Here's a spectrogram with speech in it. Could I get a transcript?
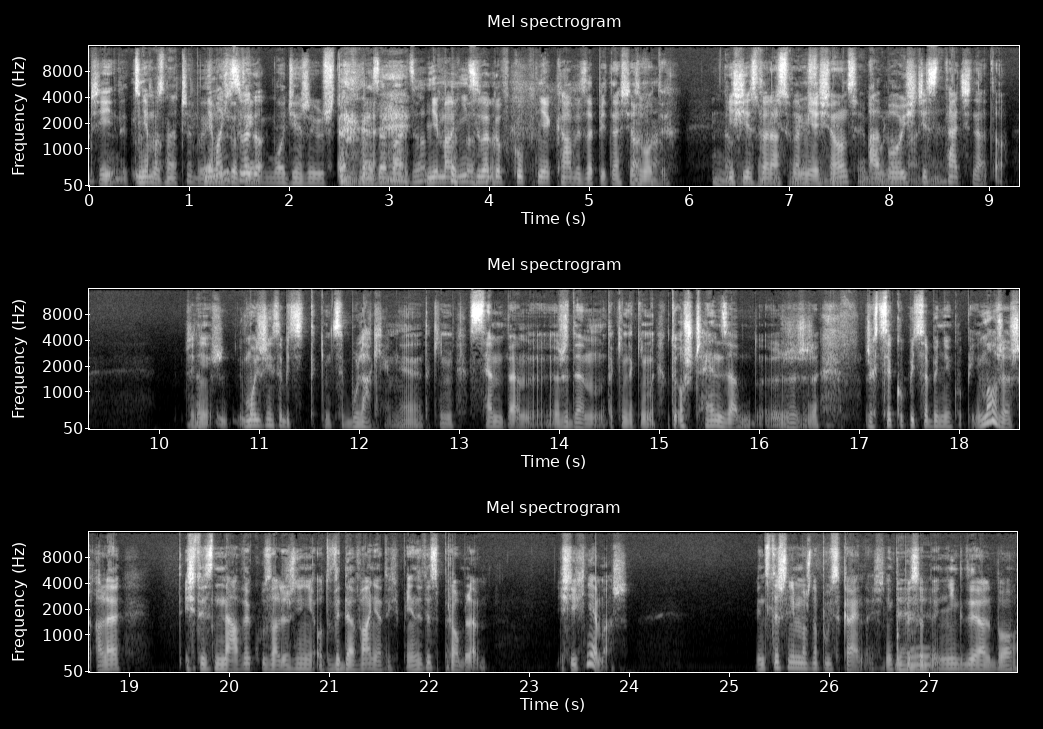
Czyli Co nie ma, to znaczy? Bo nie ja ma nic złego. Młodzieży już tak nie za bardzo. nie ma nic złego w kupnie kawy za 15 zł. No, jeśli jest to raz na miesiąc, albo jeśli stać na to. Że nie, młodzież nie chce być takim cebulakiem, nie? takim sępem, Żydem, takim, takim który oszczędza, że, że, że chce kupić sobie, nie kupić. Możesz, ale jeśli to jest nawyk, uzależnienie od wydawania tych pieniędzy, to jest problem. Jeśli ich nie masz. Więc też nie można pójść skrajność. Nie kupię e, sobie nigdy albo.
